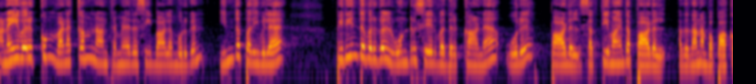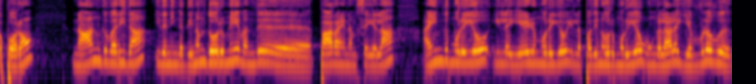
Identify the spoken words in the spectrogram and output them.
அனைவருக்கும் வணக்கம். நான் தமிழரசி பாலமுருகன். இந்த பதிவில் பிரிந்தவர்கள் ஒன்று சேர்வதற்கான ஒரு பாடல் சக்தி வாய்ந்த பாடல். அதை தான் நம்ம பார்க்க போறோம். நான்கு வரி தான். இதை நீங்க தினம்தோறுமே வந்து பாராயணம் செய்யலாம். ஐந்து முறையோ இல்ல ஏழு முறையோ இல்ல பதினோரு முறையோ உங்களால எவ்வளவு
